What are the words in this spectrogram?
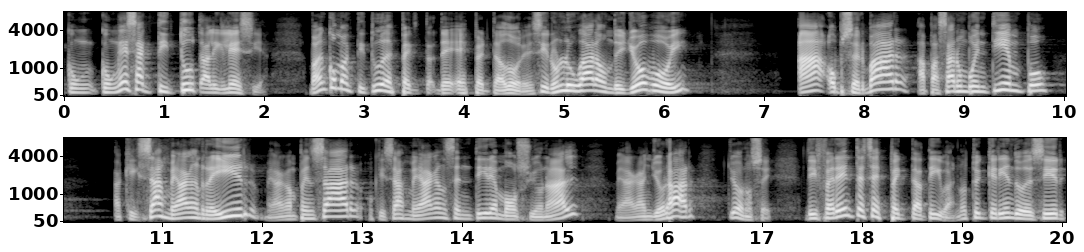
con, con, esa actitud a la iglesia, van como actitud de espectadores, es decir, un lugar donde yo voy a observar, a pasar un buen tiempo, a quizás me hagan reír, me hagan pensar, o quizás me hagan sentir emocional, me hagan llorar, yo no sé diferentes expectativas. No estoy queriendo decir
